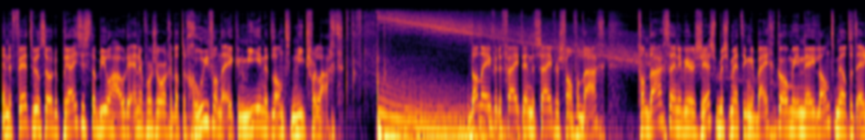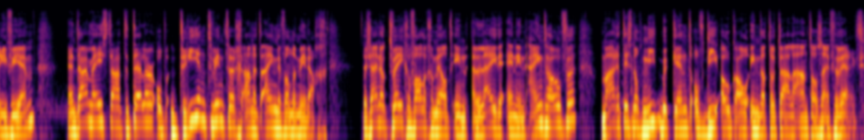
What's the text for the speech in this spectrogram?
En de Fed wil zo de prijzen stabiel houden en ervoor zorgen dat de groei van de economie in het land niet verlaagt. Dan even de feiten en de cijfers van vandaag. Vandaag zijn er weer zes besmettingen bijgekomen in Nederland, meldt het RIVM. En daarmee staat de teller op 23 aan het einde van de middag. Er zijn ook twee gevallen gemeld in Leiden en in Eindhoven. Maar het is nog niet bekend of die ook al in dat totale aantal zijn verwerkt.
